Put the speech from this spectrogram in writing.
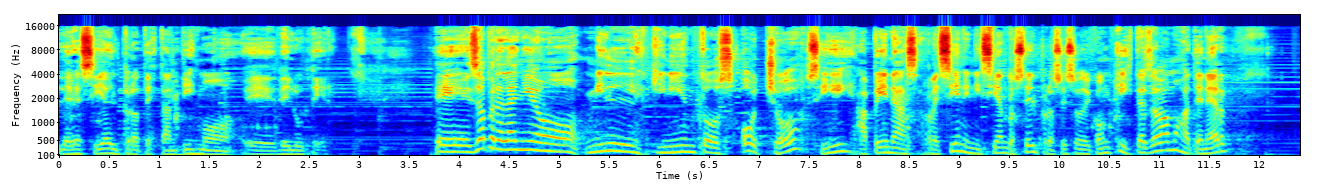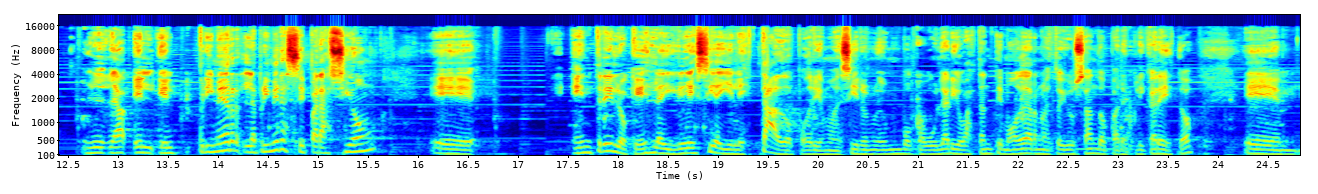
les decía, el protestantismo eh, de Lutero. Eh, ya para el año 1508, ¿sí? apenas recién iniciándose el proceso de conquista, ya vamos a tener la, el, primer, la primera separación eh, entre lo que es la iglesia y el Estado, podríamos decir, un vocabulario bastante moderno estoy usando para explicar esto. Eh,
